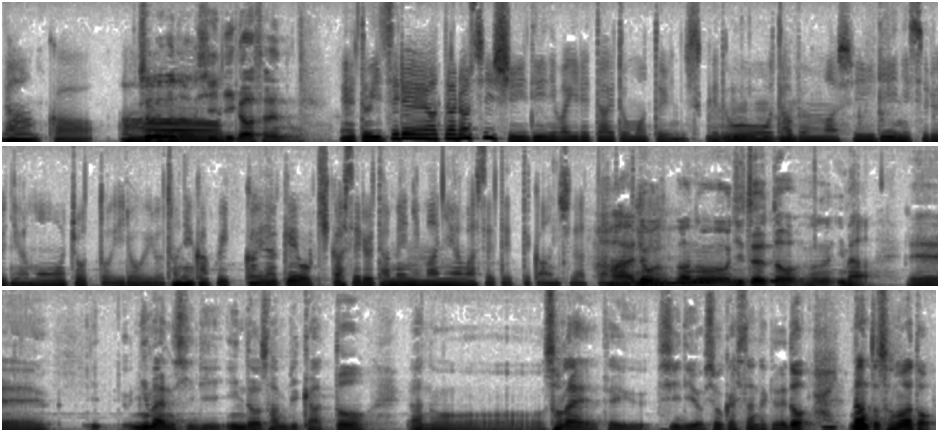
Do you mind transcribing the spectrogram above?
なんかそれはな CD 化はされるの？えー、といずれ新しい CD には入れたいと思ってるんですけど、うんうんうんうん多分まあ CD にするにはもうちょっといろいろとにかく1回だけを聴かせるために間に合わせてって感じだったので、はい、でもあの実を言うと今、え2枚の CD「インド賛美歌」と「あの空へ」という CD を紹介したんだけれど、はい。なんとその後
